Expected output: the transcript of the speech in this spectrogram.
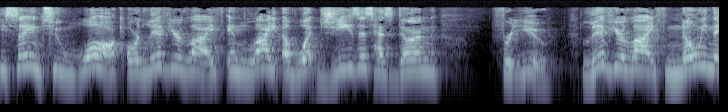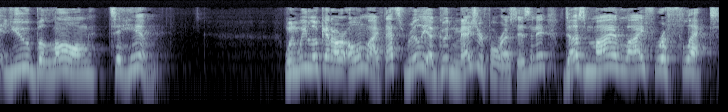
He's saying to walk or live your life in light of what Jesus has done for you. Live your life knowing that you belong to Him. When we look at our own life, that's really a good measure for us, isn't it? Does my life reflect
